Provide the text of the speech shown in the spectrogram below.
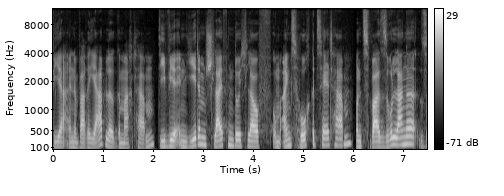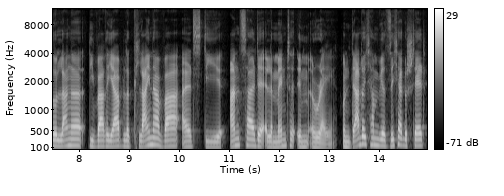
wir eine Variable gemacht haben, die wir in jedem Schleifendurchlauf um 1 hochgezählt haben. Und zwar so lange, solange die Variable kleiner war als die Anzahl der Elemente im Array. Und dadurch haben wir sichergestellt,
